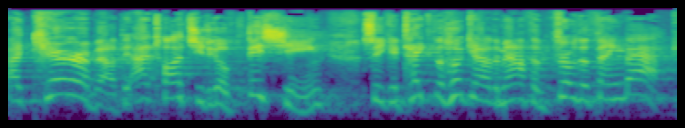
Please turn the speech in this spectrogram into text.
I care about the. I taught you to go fishing so you could take the hook out of the mouth and throw the thing back.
